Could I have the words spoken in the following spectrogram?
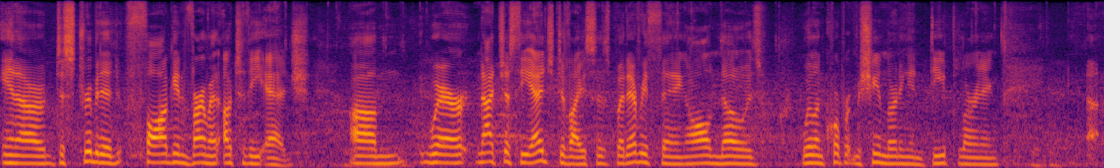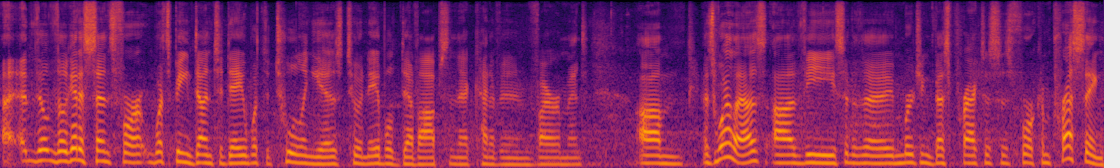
in a distributed fog environment out to the edge um, where not just the edge devices, but everything, all nodes, will incorporate machine learning and deep learning. Uh, uh, they'll, they'll, get a sense for what's being done today, what the tooling is to enable DevOps in that kind of an environment. Um, as well as uh, the sort of the emerging best practices for compressing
